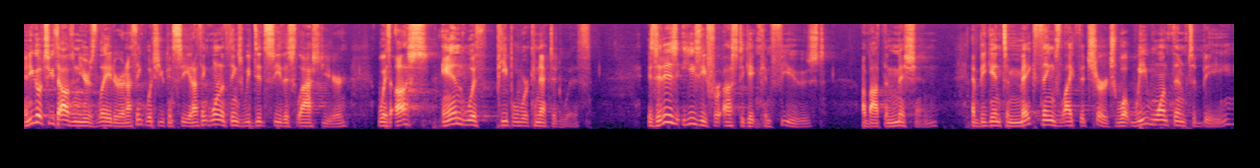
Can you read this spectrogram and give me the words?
And you go 2,000 years later, and I think what you can see, and I think one of the things we did see this last year with us and with people we're connected with, is it is easy for us to get confused about the mission and begin to make things like the church what we want them to be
